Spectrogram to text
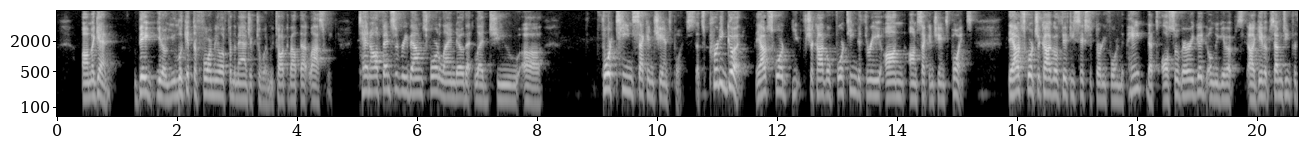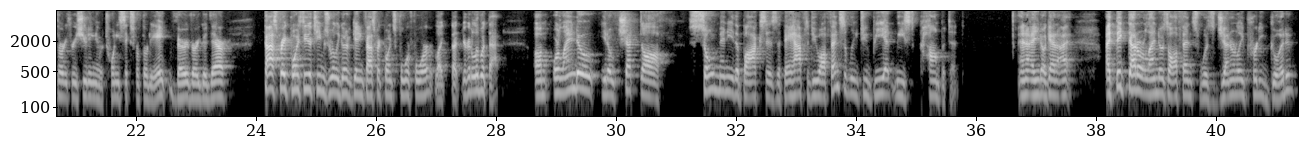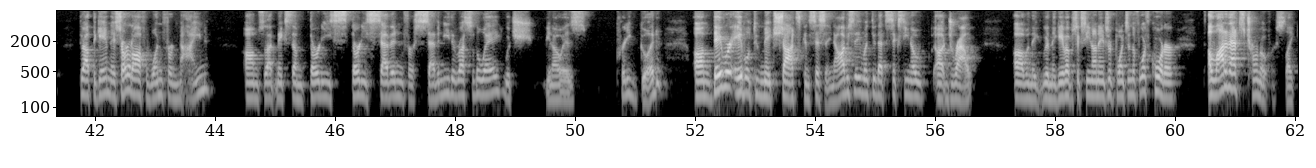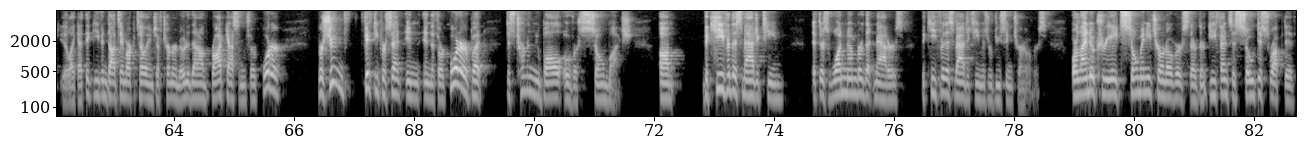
Um, again, big, you know, you look at the formula for the Magic to win. We talked about that last week. 10 offensive rebounds for Orlando that led to uh, 14 second chance points. That's pretty good. They outscored Chicago 14 to 3 on, on second chance points. They outscored Chicago 56 to 34 in the paint. That's also very good. Only gave up uh, gave up 17 for 33 shooting. They were 26 for 38. Very, very good there. Fast break points. Neither team is really good at getting fast break points. Four four like that. You're going to live with that. Um, Orlando, you know, checked off so many of the boxes that they have to do offensively to be at least competent. And I, you know, again, I, I think that Orlando's offense was generally pretty good throughout the game. They started off one for nine. Um, so that makes them 30, 37 for 70 the rest of the way, which, you know, is pretty good um, they were able to make shots consistently. Now, obviously, they went through that 16-0 uh, drought uh, when they when they gave up 16 unanswered points in the fourth quarter. A lot of that's turnovers. Like like I think even Dante Marchitelli and Jeff Turner noted that on the broadcast in the third quarter. We're shooting 50% in in the third quarter, but just turning the ball over so much. Um, the key for this Magic team, if there's one number that matters, the key for this Magic team is reducing turnovers. Orlando creates so many turnovers. Their, their defense is so disruptive.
